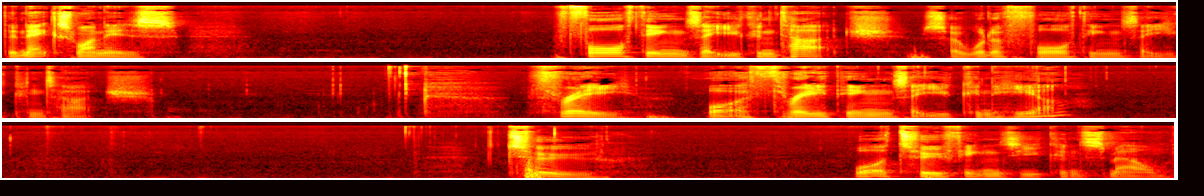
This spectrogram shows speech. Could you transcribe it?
The next one is four things that you can touch. So what are four things that you can touch? Three, what are three things that you can hear? Two, what are two things you can smell?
